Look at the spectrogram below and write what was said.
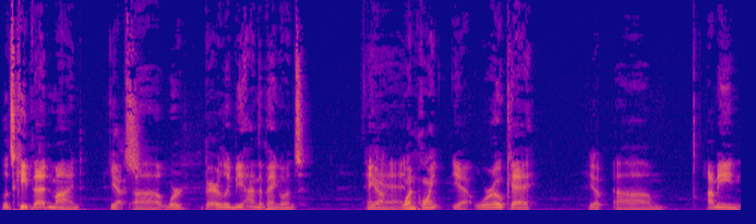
let's keep that in mind. Yes. Uh, we're barely behind the Penguins. yeah. One point. Yeah, we're okay. Yep. Um, I mean,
